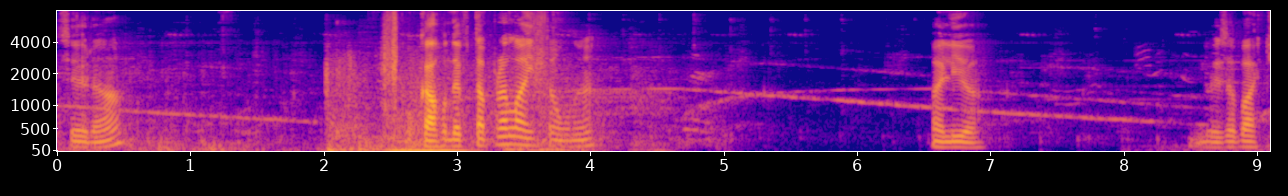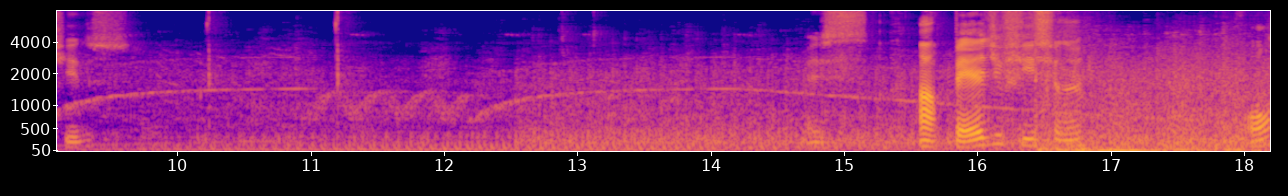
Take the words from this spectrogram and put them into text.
Será? O carro deve estar tá pra lá então, né? Ali, ó. Dois abatidos. Mas... A pé é difícil, né? Ó.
